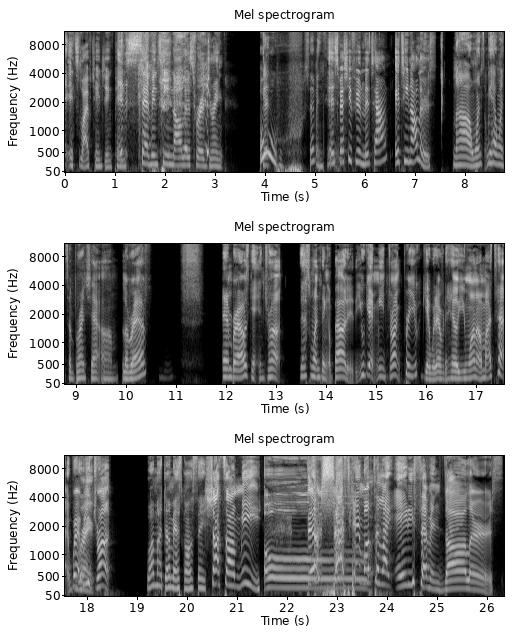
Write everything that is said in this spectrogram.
it's life changing. Paying It- seventeen dollars for a drink, Ooh, seventeen. especially if you're in Midtown. Eighteen dollars. Nah, once we had went to brunch at um La Rev, and bro, I was getting drunk. That's one thing about it. You get me drunk, pre, you could get whatever the hell you want on my tab. Bro, we Right. drunk. Why my dumb ass gonna say shots on me? Oh, Them shots came up to like eighty-seven dollars.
